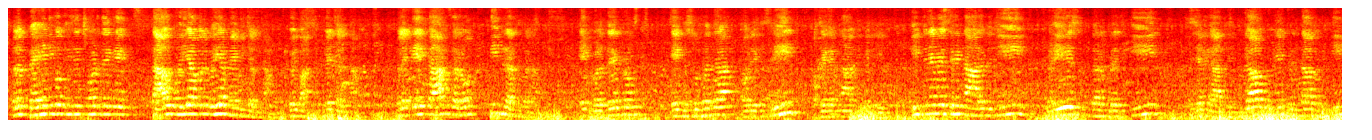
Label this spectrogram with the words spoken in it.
मतलब बहन को किसी छोड़ देंगे ताऊ भैया बोले, भैया मैं भी चलता हूँ, कोई बात मैं चलता हूँ। बोले, एक काम करो, तीन रथ बनाओ। एक बलदेव प्रभु एक सुभद्रा और एक श्री जगन्नाथ के लिए। इतने में श्री नारद जी, बड़े सुंदर ब्रज की भजन गाते क्या उन्हें वृंदावन की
